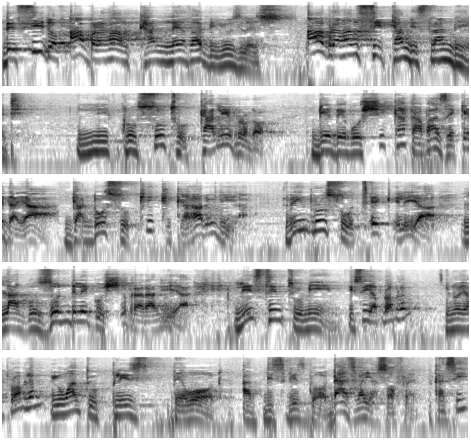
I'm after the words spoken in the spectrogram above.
The seed of Abraham can never be useless. Abraham's seed can be stranded. Likrosoto kalibrodo gedeboshika tabazekedaya gadoso kikikarudia ribroso tekelia lagozondele goshebradaria. Listen to me. You see your problem? You know your problem? You want to please the world and displease God. That's why you're suffering. You can see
